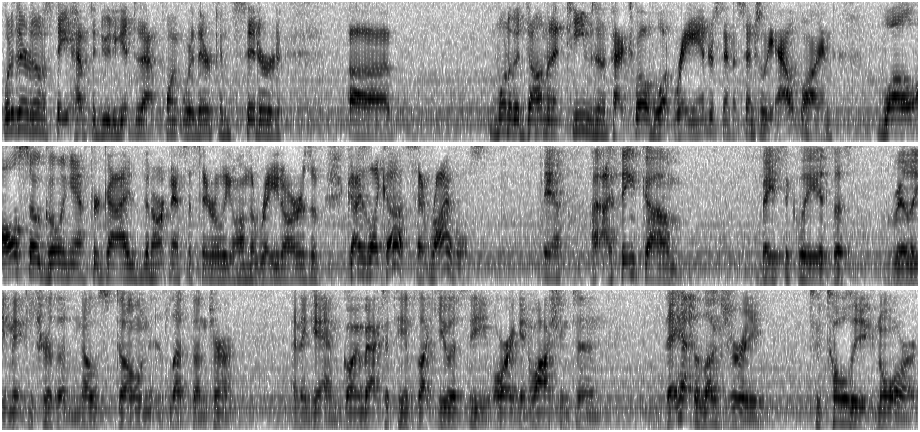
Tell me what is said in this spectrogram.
What does Arizona State have to do to get to that point where they're considered uh, one of the dominant teams in the Pac 12, what Ray Anderson essentially outlined, while also going after guys that aren't necessarily on the radars of guys like us at rivals. Yeah, I, think um, basically it's just really making sure that no stone is left unturned. And again, going back to teams like USC, Oregon, Washington, they have the luxury to totally ignore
